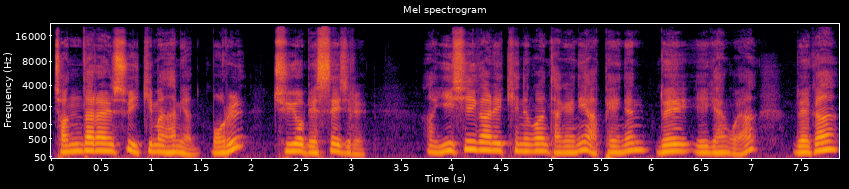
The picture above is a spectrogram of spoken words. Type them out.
전달할 수 있기만 하면 뭐를 주요 메시지를 아, 이시 가리키는 건 당연히 앞에 있는 뇌 얘기한 거야. 뇌가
